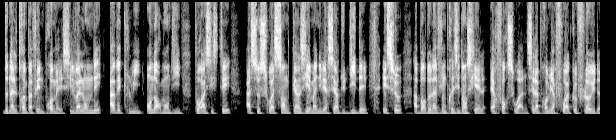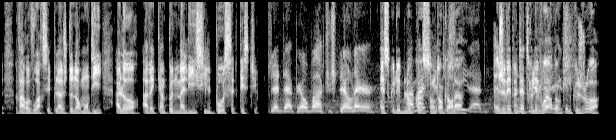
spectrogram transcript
Donald Trump a fait une promesse. Il va l'emmener avec lui en Normandie pour assister à ce 75e anniversaire du D-Day, et ce, à bord de l'avion présidentiel Air Force One. C'est la première fois que Floyd va revoir ces plages de Normandie, alors, avec un peu de malice, il pose cette question. Est-ce que les blocos sont encore là? Et je vais peut-être les voir dans quelques jours.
